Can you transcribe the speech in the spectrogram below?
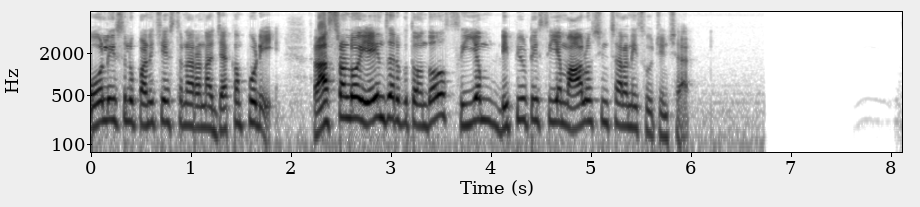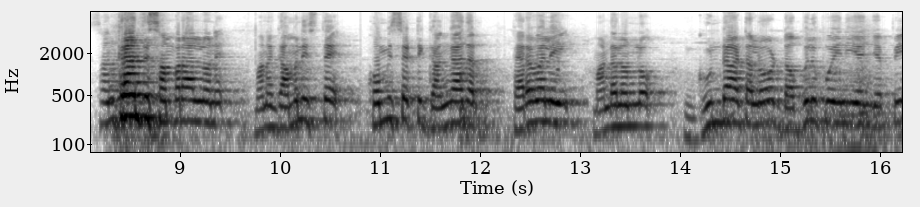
పోలీసులు పనిచేస్తున్నారన్న జకంపూడి రాష్ట్రంలో ఏం జరుగుతోందో సీఎం డిప్యూటీ సీఎం ఆలోచించాలని సూచించారు. సంక్రాంతి సంబరాల్లోనే మనం గమనిస్తే కొమ్మిశెట్టి గంగాధర్ పెరవలి మండలంలో గుండాటలో డబ్బులు పోయినాయి అని చెప్పి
